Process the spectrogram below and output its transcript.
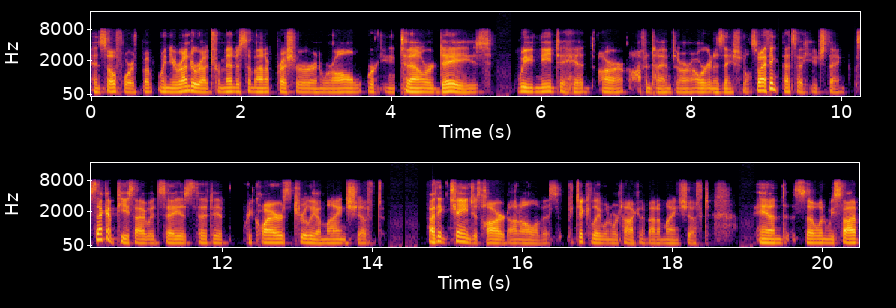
and so forth. But when you're under a tremendous amount of pressure and we're all working 10 hour days, we need to hit our oftentimes our organizational. So I think that's a huge thing. Second piece I would say is that it requires truly a mind shift. I think change is hard on all of us, particularly when we're talking about a mind shift. And so when we stop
